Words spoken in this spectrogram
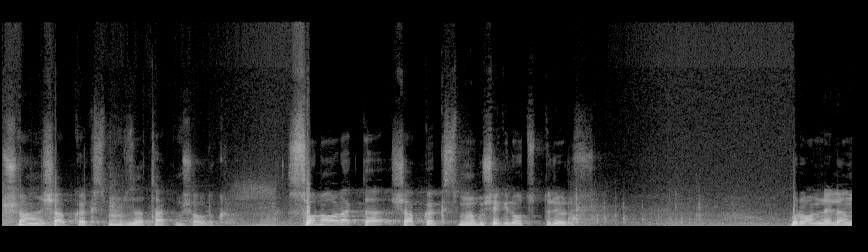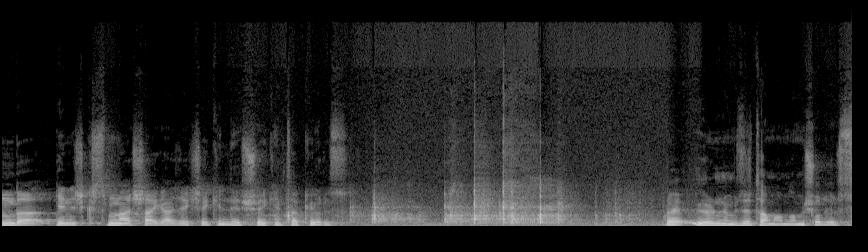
Şu an şapka kısmımızda takmış olduk. Son olarak da şapka kısmını bu şekilde oturtturuyoruz. Bu rondelanın da geniş kısmını aşağı gelecek şekilde şu şekilde takıyoruz. Ve ürünümüzü tamamlamış oluyoruz.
